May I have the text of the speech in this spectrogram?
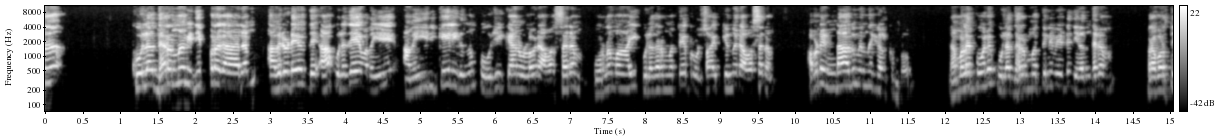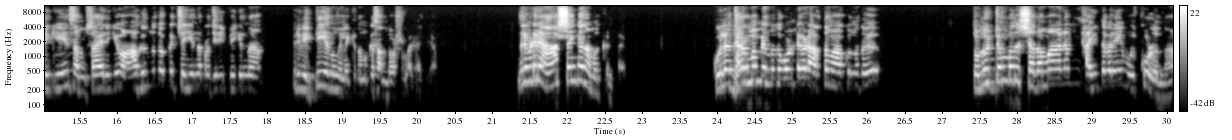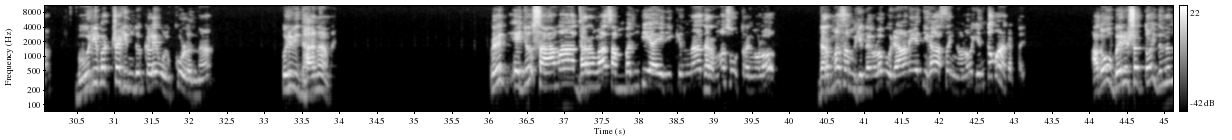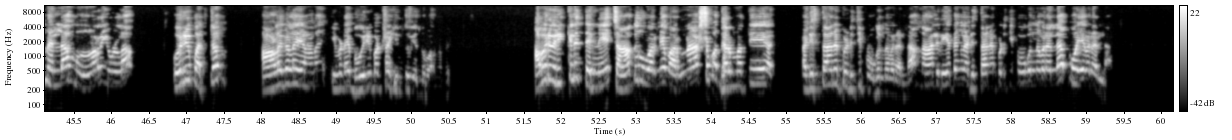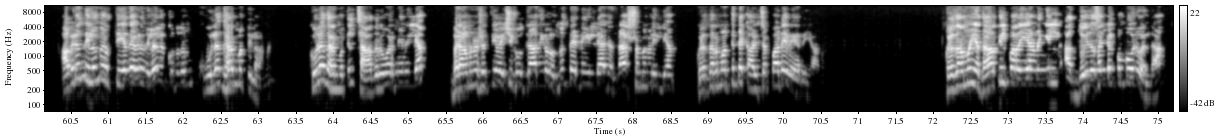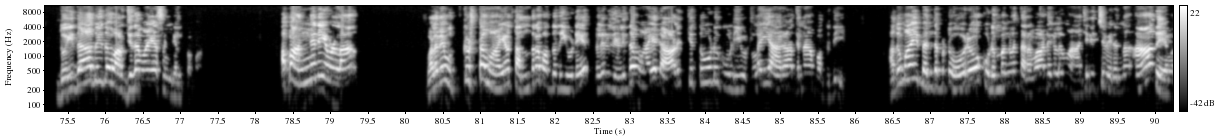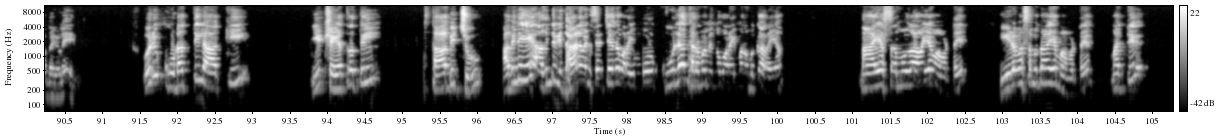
കുലധർമ്മ വിധിപ്രകാരം അവരുടെ ആ കുലദേവതയെ അമേരിക്കയിൽ ഇരുന്നും പൂജിക്കാനുള്ള ഒരു അവസരം പൂർണമായി കുലധർമ്മത്തെ പ്രോത്സാഹിപ്പിക്കുന്ന ഒരു അവസരം അവിടെ ഉണ്ടാകുമെന്ന് കേൾക്കുമ്പോൾ നമ്മളെപ്പോലെ കുലധർമ്മത്തിന് വേണ്ടി നിരന്തരം പ്രവർത്തിക്കുകയും സംസാരിക്കുകയും ആകുന്നതൊക്കെ ചെയ്യുന്ന പ്രചരിപ്പിക്കുന്ന ഒരു വ്യക്തി എന്ന നിലയ്ക്ക് നമുക്ക് സന്തോഷമുള്ള കാര്യമാണ്. എന്നാൽ ഇവിടെ ഒരു ആശങ്ക നമുക്കുണ്ട്. കുലധർമ്മം എന്നതുകൊണ്ട് ഇവിടെ അർത്ഥമാക്കുന്നത് തൊണ്ണൂറ്റൊമ്പത് ശതമാനം ഹൈന്ദവരെയും ഉൾക്കൊള്ളുന്ന ഭൂരിപക്ഷ ഹിന്ദുക്കളെ ഉൾക്കൊള്ളുന്ന ഒരു വിധാനമാണ് ഋഗ് യജു സാമാധർവ സംബന്ധിയായിരിക്കുന്ന ധർമ്മസൂത്രങ്ങളോ ധർമ്മസംഹിതകളോ പുരാണേതിഹാസങ്ങളോ എന്തുമാകട്ടെ അതോ ഉപനിഷത്തോ ഇതിൽ നിന്നെല്ലാം മാറിയുള്ള ഒരു പറ്റം ആളുകളെയാണ് ഇവിടെ ഭൂരിപക്ഷ ഹിന്ദു എന്ന് പറഞ്ഞത്. അവരൊരിക്കലും തന്നെ ചാതുർവർണ വർണാശ്രമ ധർമ്മത്തെ അടിസ്ഥാനപ്പെടുത്തി പോകുന്നവരല്ല നാല് വേദങ്ങൾ അടിസ്ഥാനപ്പെടുത്തി പോകുന്നവരല്ല പോയവരല്ല. അവരെ നിലനിർത്തിയത് അവർ നിലനിൽക്കുന്നതും കുലധർമ്മത്തിലാണ്. കുലധർമ്മത്തിൽ ചാതുർവർണയമില്ല ബ്രാഹ്മണ ക്ഷത്രിയ വൈശ്യ ശൂദ്രാദികൾ ഒന്നും തന്നെ ഇല്ല ചന്ദ്രാശ്രമങ്ങളില്ല കുലധർമ്മത്തിന്റെ കാഴ്ചപ്പാടെ വേറെയാണ്. കുലധർമ്മം യഥാർത്ഥത്തിൽ പറയുകയാണെങ്കിൽ അദ്വൈത സങ്കല്പം പോലുമല്ല ദ്വൈതാദ്വൈത വർജിതമായ സങ്കല്പമാണ്. അപ്പൊ അങ്ങനെയുള്ള വളരെ ഉത്കൃഷ്ടമായ തന്ത്ര പദ്ധതിയുടെ വളരെ ലളിതമായ ലാളിത്യത്തോടു കൂടിയിട്ടുള്ള ഈ ആരാധനാ പദ്ധതി അതുമായി ബന്ധപ്പെട്ട് ഓരോ കുടുംബങ്ങളും തറവാടുകളും ആചരിച്ചു വരുന്ന ആ ദേവതകളെ ഒരു കുടത്തിലാക്കി ഈ ക്ഷേത്രത്തിൽ സ്ഥാപിച്ചു. അതിനെ അതിന്റെ വിധാനം അനുസരിച്ച് എന്ന് പറയുമ്പോൾ കുലധർമ്മം എന്ന് പറയുമ്പോൾ നമുക്കറിയാം. നായ സമുദായമാവട്ടെ ഈഴവ സമുദായമാവട്ടെ മറ്റ്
